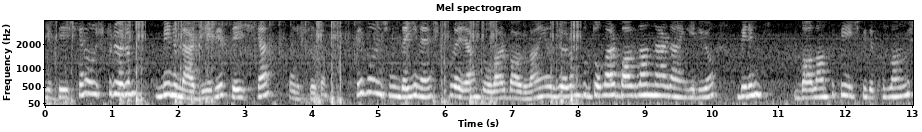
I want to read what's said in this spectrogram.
Bir değişken oluşturuyorum. Menüler diye bir değişken oluşturdum. Ve bunun için de yine buraya dolar bağlan yazıyorum. Bu dolar bağlan nereden geliyor? Benim bağlantı PHP'de kullanmış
